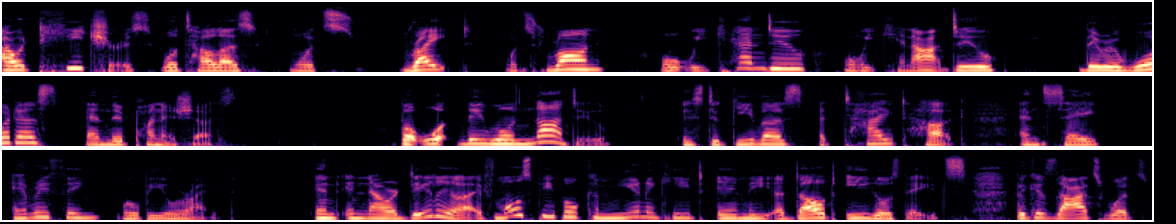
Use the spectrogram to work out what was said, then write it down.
Our teachers will tell us what's right, what's wrong, what we can do, what we cannot do. They reward us and they punish us. But what they will not do is to give us a tight hug and say, everything will be alright. And in our daily life, most people communicate in the adult ego states because that's what's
